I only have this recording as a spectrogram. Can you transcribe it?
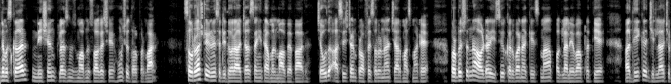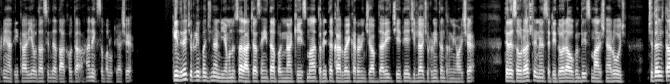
નમસ્કાર, નેશન પ્લસ ન્યૂઝમાં આપનું સ્વાગત છે. હું છું ધોળ પરમાર. સૌરાષ્ટ્ર યુનિવર્સિટી દ્વારા આચારસંહિતા અમલમાં આવ્યા બાદ ચૌદ આસિસ્ટન્ટ પ્રોફેસરોના ચાર માસ માટે પ્રોબેશનના ઓર્ડર ઇસ્યુ કરવાના કેસમાં પગલાં લેવા પ્રત્યે અધિક જિલ્લા ચૂંટણી અધિકારીએ ઉદાસીનતા દાખવતા અનેક સવાલ ઉઠ્યા છે. કેન્દ્રીય ચૂંટણી પંચના નિયમ અનુસાર આચારસંહિતા ભંગના કેસમાં ત્વરિત કાર્યવાહી કરવાની જવાબદારી જે તે જિલ્લા ચૂંટણી તંત્રની હોય છે. ત્યારે સૌરાષ્ટ્ર યુનિવર્સિટી દ્વારા ઓગણત્રીસ માર્ચના રોજ જુદા જુદા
